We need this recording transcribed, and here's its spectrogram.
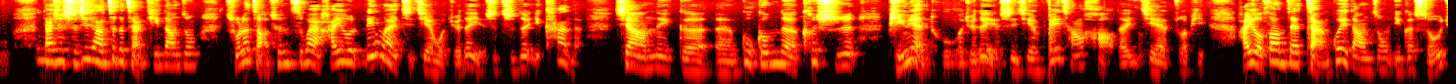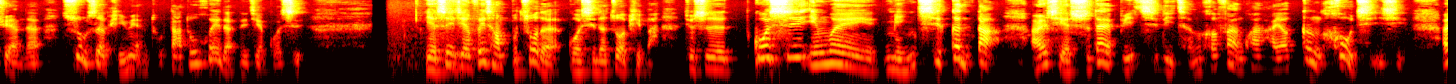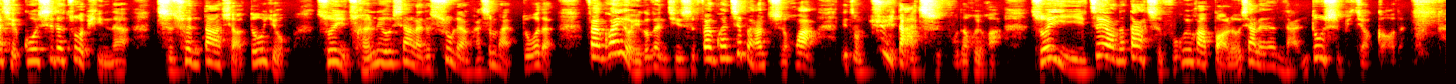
但是实际上这个展厅当中，除了早春之外，还有另外几件，我觉得也是值得一看的，像那个呃故宫的刻石平远图，我觉得也是一件非常好的一件作品。还有放在展柜当中一个手卷的素色平远图，大都会的那件郭熙，也是一件非常不错的郭熙的作品吧。就是郭熙因为名气更大，而且时代比起李成和范宽还要更后期一些，而且郭熙的作品呢尺寸大小都有，所以存留下来的数量还是蛮多的。范宽有一个问题是，范宽基本上只画那种巨大尺幅的绘画，所以这样的大尺幅绘画保留下来的难度是比较高的。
